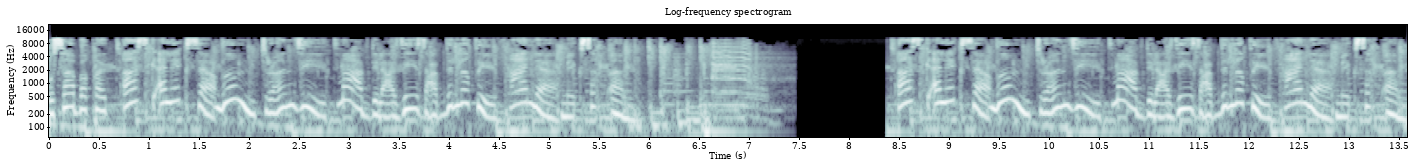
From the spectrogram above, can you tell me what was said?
مسابقة Ask Alexa ضمن ترانزيت مع عبد العزيز عبد اللطيف على Mix FM Ask Alexa ضمن ترانزيت مع عبد العزيز عبد اللطيف على Mix FM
